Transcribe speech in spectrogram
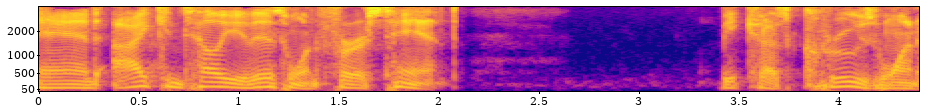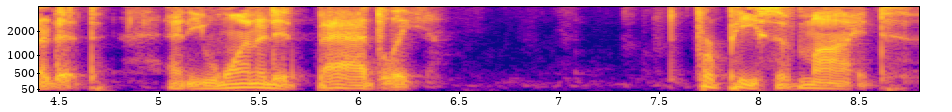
And I can tell you this one firsthand because Cruz wanted it and he wanted it badly for peace of mind,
